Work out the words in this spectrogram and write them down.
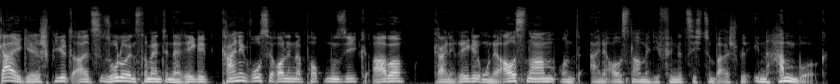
Geige spielt als Soloinstrument in der Regel keine große Rolle in der Popmusik, aber keine Regel ohne Ausnahmen und eine Ausnahme, die findet sich zum Beispiel in Hamburg.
